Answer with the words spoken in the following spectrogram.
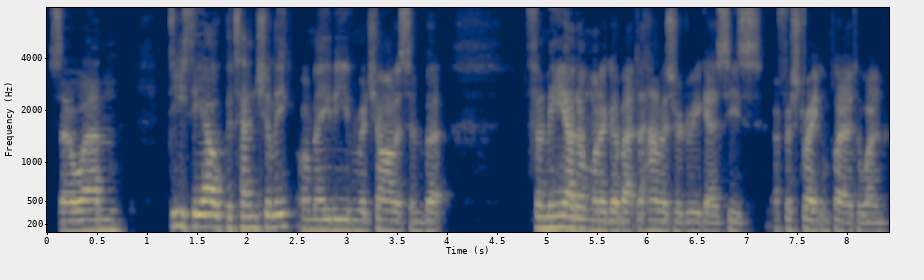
So um, DCL potentially, or maybe even Richarlison. But for me, I don't want to go back to James Rodriguez. He's a frustrating player to win.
